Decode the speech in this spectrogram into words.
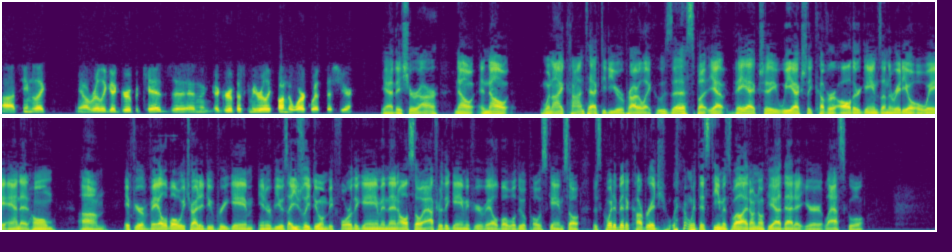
uh, it seems like you know a really good group of kids and a group that's going to be really fun to work with this year. Yeah, they sure are. Now and now, when I contacted you, you were probably like, "Who's this?" But yeah, they actually we actually cover all their games on the radio away and at home. Um, if you're available, we try to do pregame interviews. I usually do them before the game, and then also after the game, if you're available, we'll do a post game. So there's quite a bit of coverage with this team as well. I don't know if you had that at your last school.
